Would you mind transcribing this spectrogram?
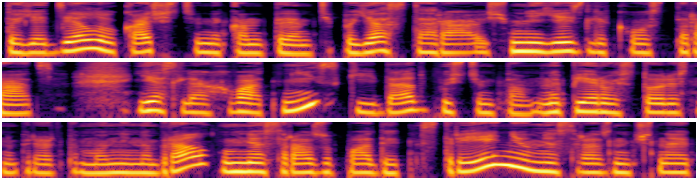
то я делаю качественный контент. Типа, я стараюсь, мне есть для кого стараться. Если охват низкий, да, допустим, там, на первый сторис, например, там он не набрал, у меня сразу падает настроение, у меня сразу начинает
